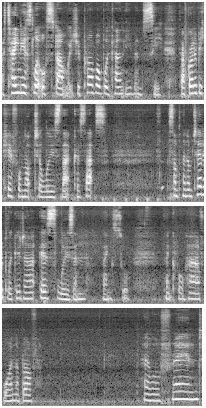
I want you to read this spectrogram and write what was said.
a tiniest little stamp which you probably can't even see. So I've got to be careful not to lose that because that's something I'm terribly good at is losing things. So I think we'll have one above. Hello friend.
